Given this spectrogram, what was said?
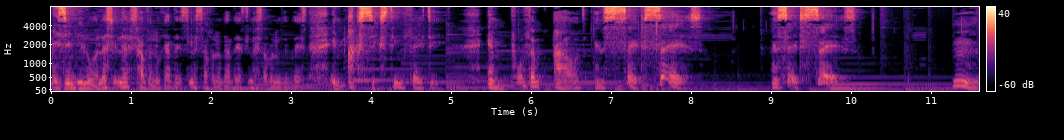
is in below. Let's let's have a look at this. Let's have a look at this. Let's have a look at this. In Acts 16 30, and brought them out and said, says, and said, says, Hmm,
